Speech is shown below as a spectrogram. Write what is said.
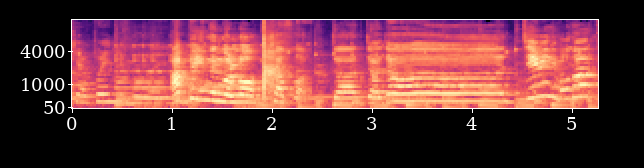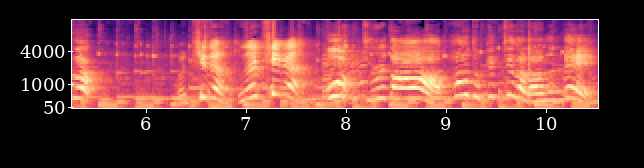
제 앞에 있는 거예요. 앞에 있는 걸로 쳤어. 짜자잔. 지민이 뭐 나왔어? 어치가, 어치가. 어, 둘 다 파우더 팩트가 나왔는데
